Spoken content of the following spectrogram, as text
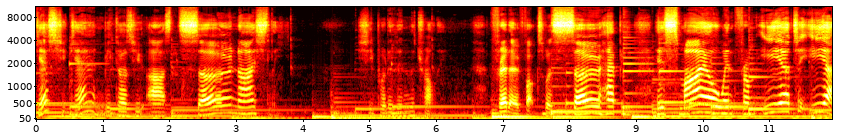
guess you can because you asked so nicely. She put it in the trolley. Fredo Fox was so happy his smile went from ear to ear.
